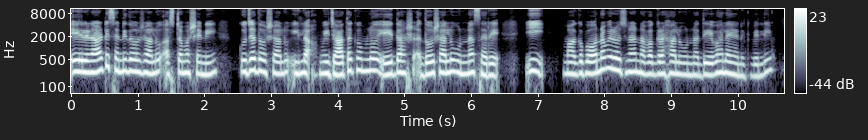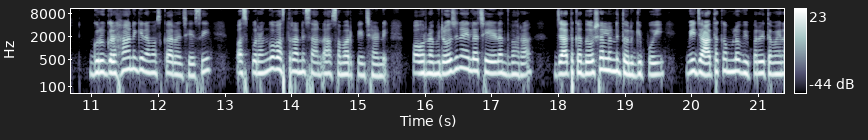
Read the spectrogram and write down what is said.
ఏలినాటి శని దోషాలు అష్టమ శని కుజ దోషాలు ఇలా మీ జాతకంలో ఏ దోష దోషాలు ఉన్నా సరే ఈ మాఘ పౌర్ణమి రోజున నవగ్రహాలు ఉన్న దేవాలయానికి వెళ్ళి గురుగ్రహానికి నమస్కారం చేసి పసుపు రంగు వస్త్రాన్ని సమర్పించండి. పౌర్ణమి రోజున ఇలా చేయడం ద్వారా జాతక దోషాలన్నీ తొలగిపోయి మీ జాతకంలో విపరీతమైన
